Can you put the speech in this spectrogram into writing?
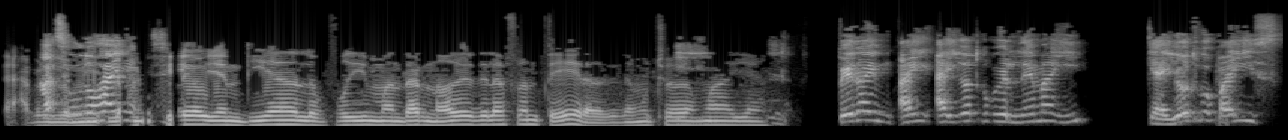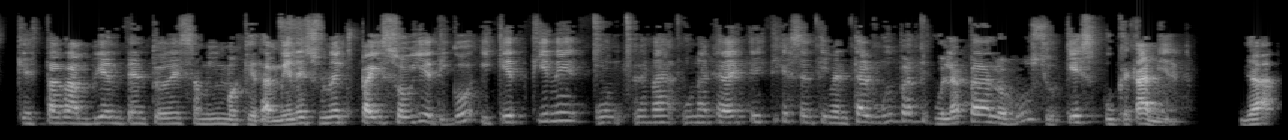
Ah, Hace los, unos los años- misiles hoy en día los pudimos mandar no desde la frontera, desde mucho más allá. pero hay, hay, hay otro problema ahí, que hay otro país que está también dentro de esa misma, que también es un ex país soviético y que tiene un- una, una característica sentimental muy particular para los rusos, que es Ucrania. ¿Ya?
